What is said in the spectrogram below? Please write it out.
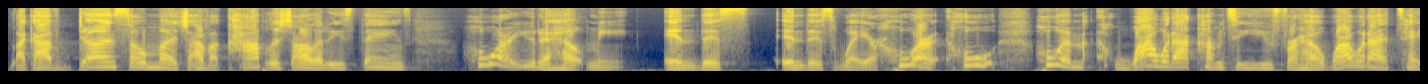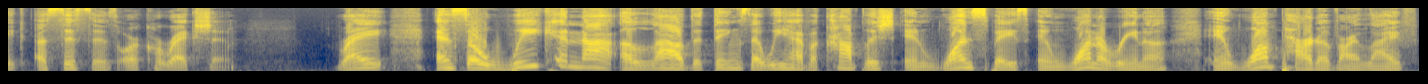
Like I've done so much. I've accomplished all of these things who are you to help me in this in this way or who are who who am why would I come to you for help? Why would I take assistance or correction? Right? And so we cannot allow the things that we have accomplished in one space, in one arena, in one part of our life,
